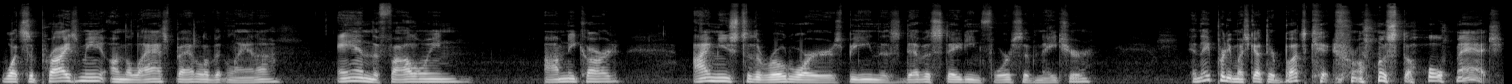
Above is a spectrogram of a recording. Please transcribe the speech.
What surprised me on the last Battle of Atlanta and the following Omni card, I'm used to the Road Warriors being this devastating force of nature, and they pretty much got their butts kicked for almost the whole match.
